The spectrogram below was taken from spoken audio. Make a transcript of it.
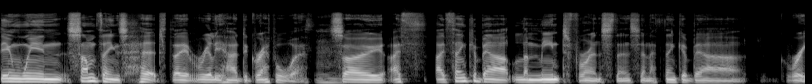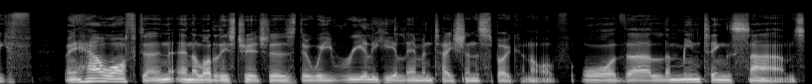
then when some things hit, they're really hard to grapple with. Mm. So I, th- I think about lament, for instance, and I think about grief. I mean, how often in a lot of these churches do we really hear lamentations spoken of, or the lamenting psalms,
